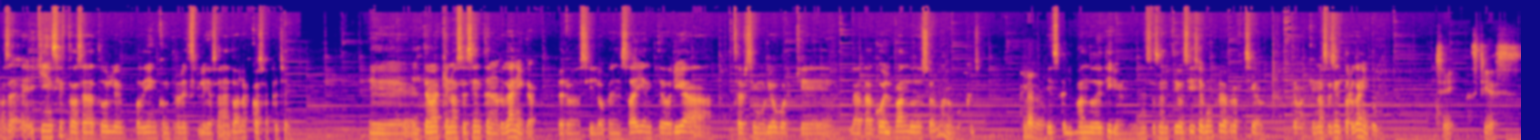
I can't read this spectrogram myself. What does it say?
o sea, es que insisto, o sea, tú le podías encontrar explicación a todas las cosas, ¿cachai? Eh, el tema es que no se sienten orgánicas, pero si lo pensáis, en teoría, Cersei murió porque la atacó el bando de su hermano, pues, ¿cachai? claro, Que es el bando de Tyrion. En ese sentido sí se cumple la profecía. El tema es que no se siente orgánico. sí, así es.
